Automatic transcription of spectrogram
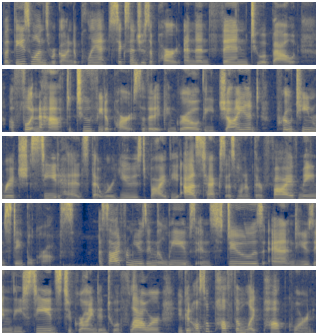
but these ones we're going to plant six inches apart and then thin to about a foot and a half to two feet apart so that it can grow the giant protein-rich seed heads that were used by the Aztecs as one of their five main staple crops. Aside from using the leaves in stews and using the seeds to grind into a flour, you can also puff them like popcorn,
